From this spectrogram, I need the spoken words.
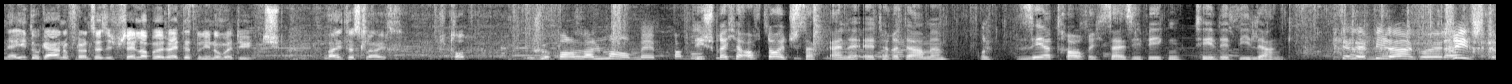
Nein, ich gerne auf Französisch bestellen, aber reden tue ich nur Deutsch. Beides gleich. Top. Sie spreche auch Deutsch, sagt eine ältere Dame. Und sehr traurig sei sie wegen Tele Bilang. Tele Bilang, triste.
